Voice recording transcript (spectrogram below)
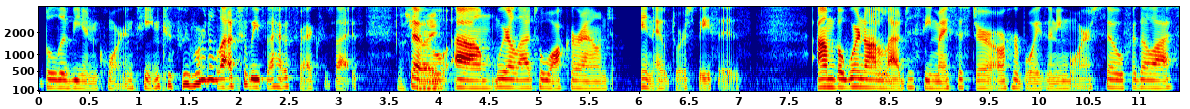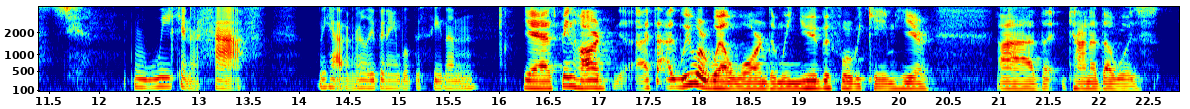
Bolivian quarantine because we weren't allowed to leave the house for exercise. so right. um, we're allowed to walk around in outdoor spaces. Um, but we're not allowed to see my sister or her boys anymore. So for the last week and a half, we haven't really been able to see them. Yeah, it's been hard. I thought we were well warned, and we knew before we came here uh, that Canada was.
